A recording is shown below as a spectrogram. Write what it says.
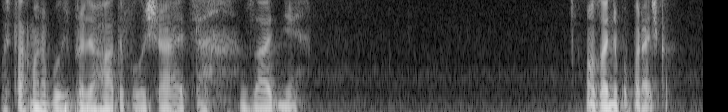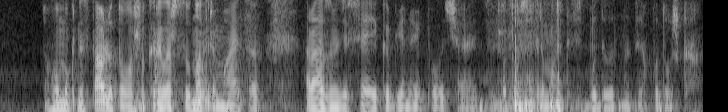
Ось так в мене будуть прилягати, виходить, задні. Ну, задня поперечка. Гумок не ставлю, тому що крила ж все одно тримається разом зі всією кабіною, виходить. То все триматися буде на цих подушках.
